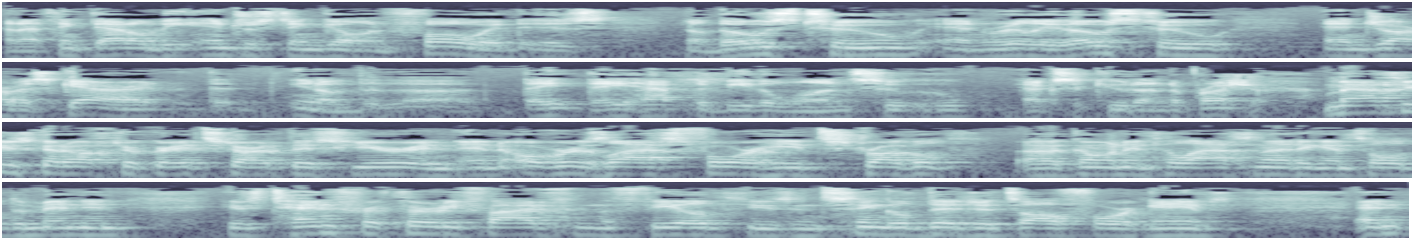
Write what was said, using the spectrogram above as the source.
And I think that'll be interesting going forward. Is you know those two, and really those two and Jarvis Garrett, you know, uh, they, they have to be the ones who, who, execute under pressure. Matthews got off to a great start this year, and, and over his last four, he'd struggled uh, going into last night against Old Dominion. He was 10 for 35 from the field. He was in single digits all four games. And,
